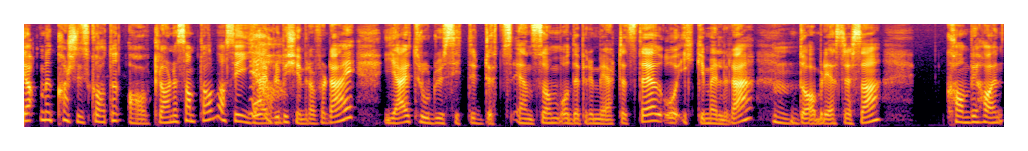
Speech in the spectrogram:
Ja, men kanskje de skulle hatt en avklarende samtale? Altså, jeg Ja. blir bekymra for deg, jeg tror du sitter dødsensom og deprimert et sted og ikke melder deg. Da blir jeg stressa. Kan vi ha en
